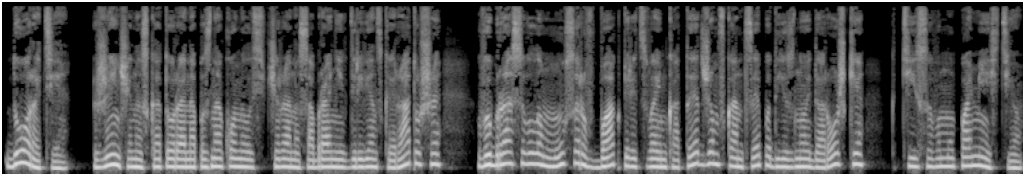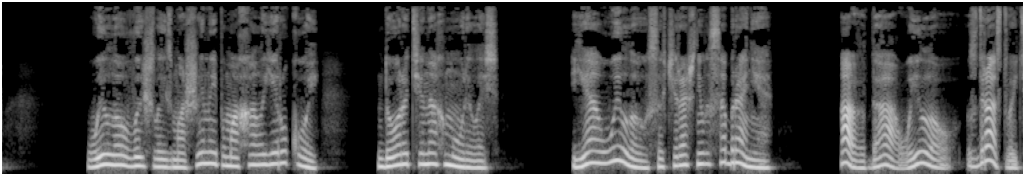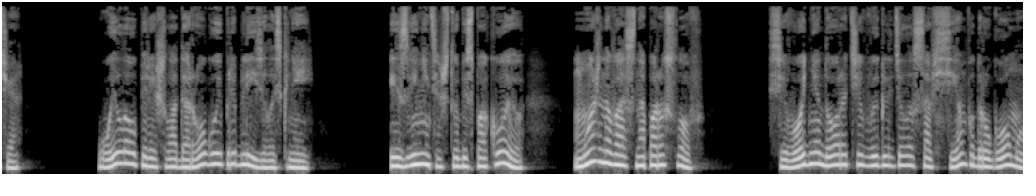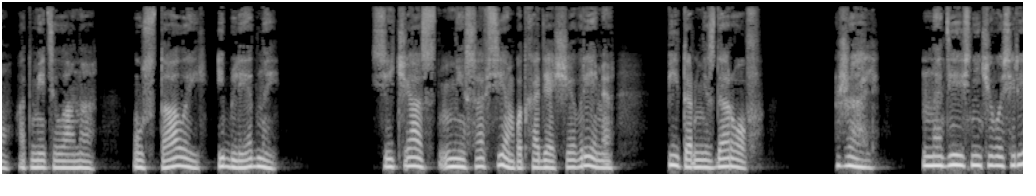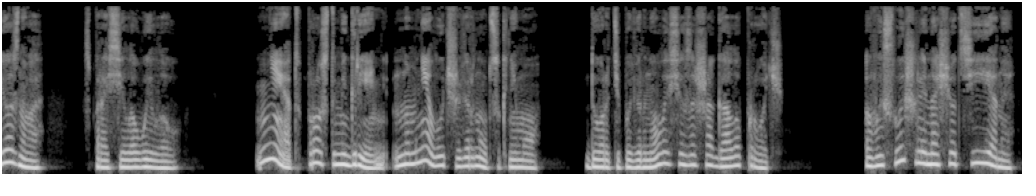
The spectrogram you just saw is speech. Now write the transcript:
Дороти, женщина, с которой она познакомилась вчера на собрании в деревенской ратуше, выбрасывала мусор в бак перед своим коттеджем в конце подъездной дорожки к Тисовому поместью — Уиллоу вышла из машины и помахала ей рукой. Дороти нахмурилась. «Я Уиллоу со вчерашнего собрания». «Ах, да, Уиллоу, здравствуйте». Уиллоу перешла дорогу и приблизилась к ней. «Извините, что беспокою. Можно вас на пару слов?» «Сегодня Дороти выглядела совсем по-другому», — отметила она, — «усталой и бледной». «Сейчас не совсем подходящее время. Питер нездоров». «Жаль. Надеюсь, ничего серьезного? спросила Уиллоу. «Нет, просто мигрень, но мне лучше вернуться к нему». Дороти повернулась и зашагала прочь. «Вы слышали насчет Сиены?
